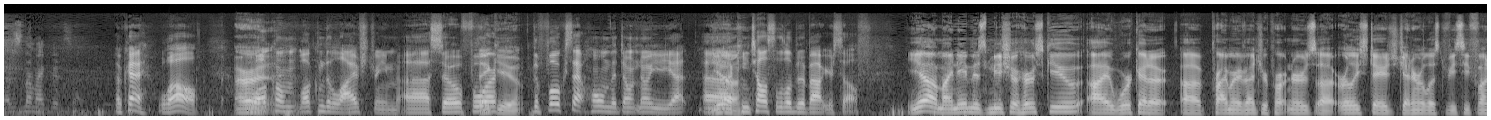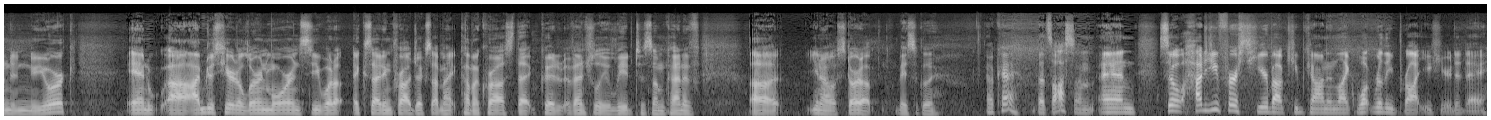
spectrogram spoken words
That's not my good side. Okay, well, All right. welcome, welcome to the live stream. Uh, so for Thank you. the folks at home that don't know you yet, uh, Yeah. can you tell us a little bit about yourself? Yeah, my name is Misha Herskew. I work at a, a Primary Venture Partners uh, early stage generalist VC fund in New York. And uh, I'm just here to learn more and see what exciting projects I might come across that could eventually lead to some kind of, uh, you know, startup, basically. Okay, that's awesome. And so, how did you first hear about KubeCon, and like, what really brought you here today?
